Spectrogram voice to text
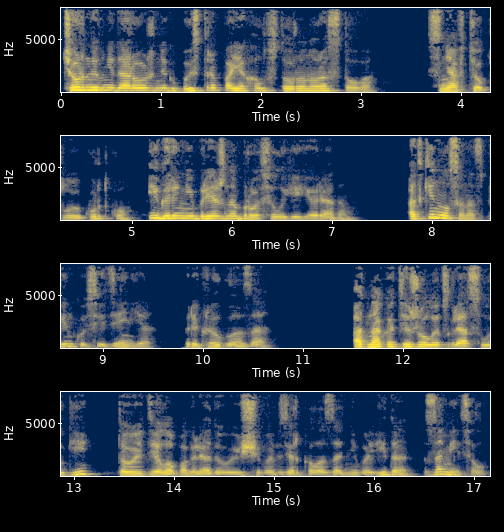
черный внедорожник быстро поехал в сторону Ростова. Сняв теплую куртку, Игорь небрежно бросил ее рядом. Откинулся на спинку сиденья, прикрыл глаза Однако тяжелый взгляд слуги, то и дело поглядывающего в зеркало заднего вида, заметил.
